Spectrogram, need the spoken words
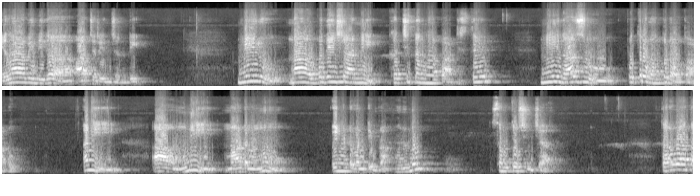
యథావిధిగా ఆచరించండి. మీరు నా ఉపదేశాన్ని ఖచ్చితంగా పాటిస్తే మీ రాజు పుత్రవంతుడవుతాడు అని ఆ ముని మాటలను విన్నటువంటి బ్రాహ్మణులు సంతోషించారు. తర్వాత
